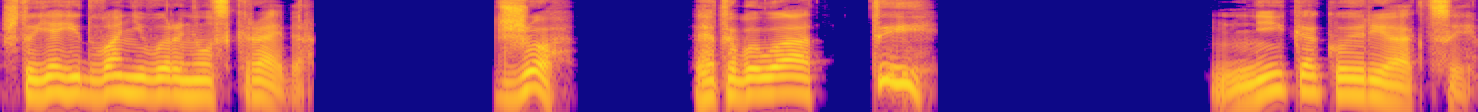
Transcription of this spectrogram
что я едва не выронил скрайбер. «Джо, Это была ты?» Никакой реакции.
